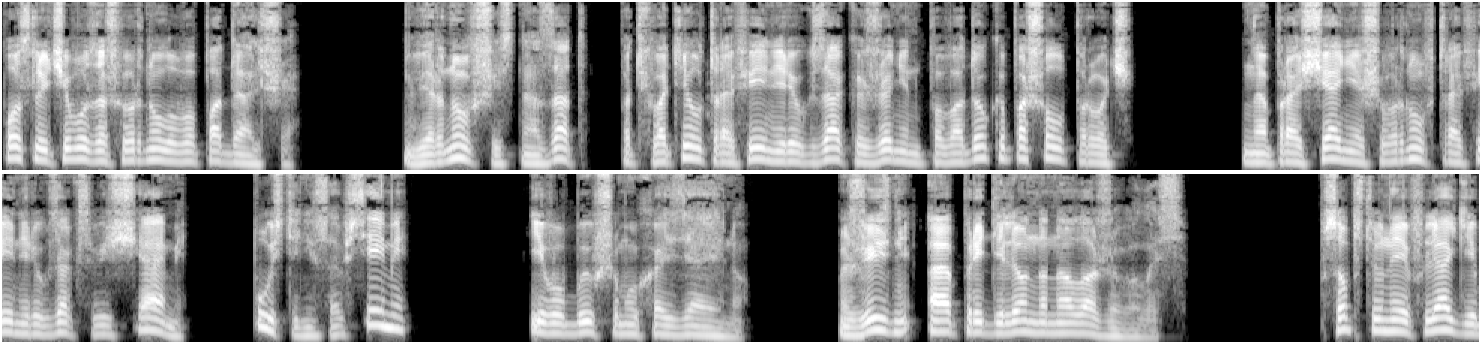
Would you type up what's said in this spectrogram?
после чего зашвырнул его подальше. Вернувшись назад, подхватил трофейный рюкзак и Женин поводок и пошел прочь. На прощание швырнув трофейный рюкзак с вещами, пусть и не со всеми, его бывшему хозяину. Жизнь определенно налаживалась. В собственной фляге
